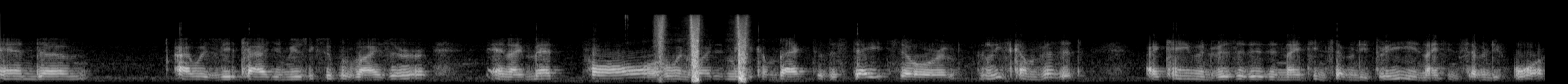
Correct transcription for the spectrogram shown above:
and um, I was the Italian music supervisor, and I met Paul, who invited me come back to the States or at least come visit. I came and visited in 1973. In 1974,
